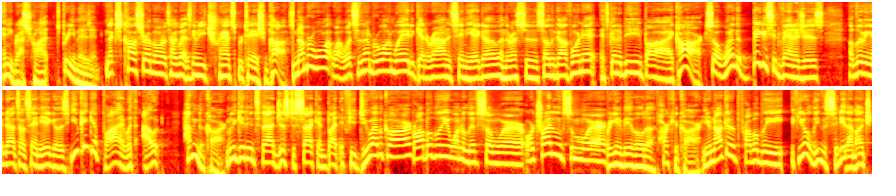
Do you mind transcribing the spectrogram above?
any restaurant. It's pretty amazing. Next cost I want to talk about is going be transportation costs. Number one, well, what's the number one way to get around in San Diego and the rest of Southern California? It's going to be by car. So one of the biggest advantages of living in downtown San Diego is you can get by without having a car. I'm going to get into that in just a second, but if you do have a car, probably you want to live somewhere or try to live somewhere where you're going to be able to park your car. You're not going to probably, if you don't leave the city that much,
